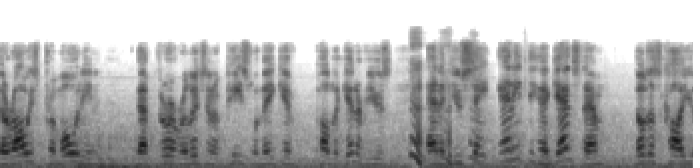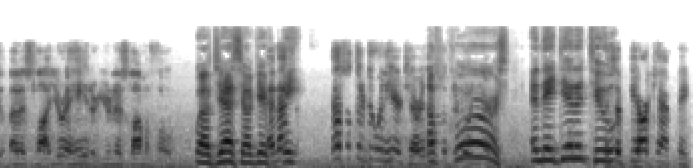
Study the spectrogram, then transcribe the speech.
they're always promoting that they're a religion of peace when they give public interviews. and if you say anything against them, they'll just call you an Islam. You're a hater. You're an Islamophobe. Well, Jesse, I'll give. And that's, that's what they're doing here, Terry. That's of course, and they did it to. It's a PR campaign.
